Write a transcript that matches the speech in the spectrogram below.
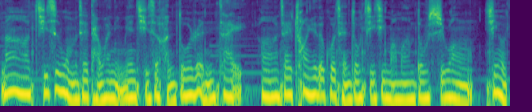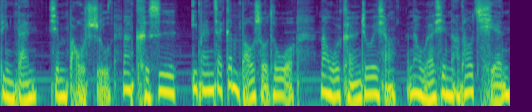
那其实我们在台湾里面，其实很多人在。嗯，在创业的过程中，急急忙忙都希望先有订单，先保守。那可是，一般在更保守的我，那我可能就会想，那我要先拿到钱，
